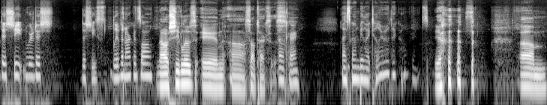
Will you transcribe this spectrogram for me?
does she where does she, does she live in Arkansas? No, she lives in uh, South Texas. Okay. That's gonna be like tell her about that conference. Yeah. so, um,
